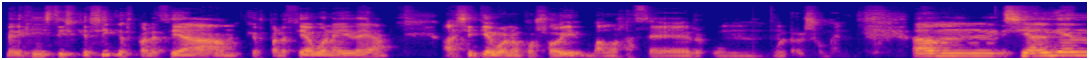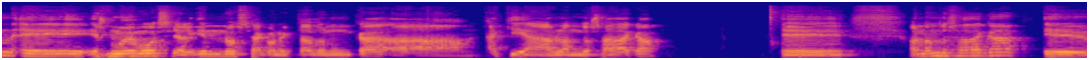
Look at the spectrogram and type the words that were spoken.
Me dijisteis que sí, que os parecía, que os parecía buena idea. Así que bueno, pues hoy vamos a hacer un, resumen. Um, si alguien eh, es nuevo, si alguien no se ha conectado nunca aquí a Hablando Sadaka, eh, Hablando Sadaka eh,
